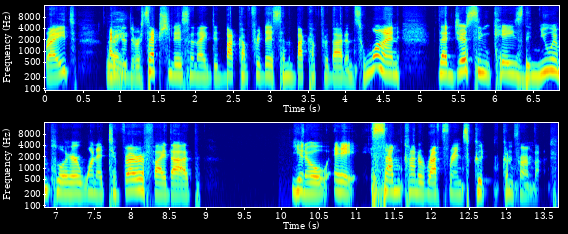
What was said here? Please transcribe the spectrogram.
right? right i did the receptionist and i did backup for this and backup for that and so on that just in case the new employer wanted to verify that you know a some kind of reference could confirm that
